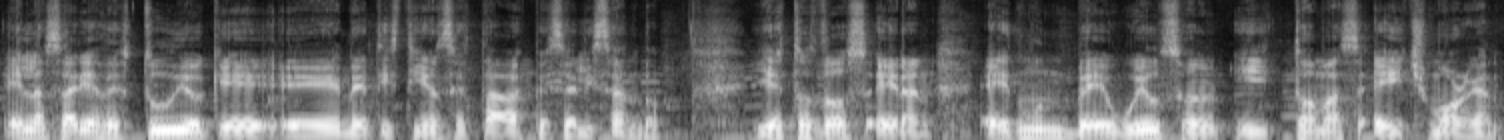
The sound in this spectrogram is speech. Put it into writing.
en las áreas de estudio que eh, Nettie Stevens estaba especializando. Y estos dos eran Edmund B. Wilson y Thomas H. Morgan,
